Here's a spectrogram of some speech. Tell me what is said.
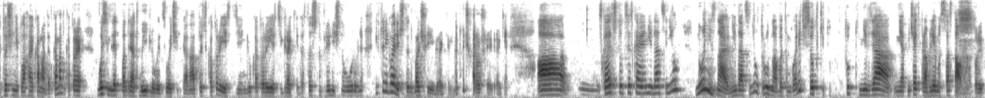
Это очень неплохая команда. Это команда, которая 8 лет подряд выигрывает свой чемпионат, то есть у которой есть деньги, у которой есть игроки достаточно приличного уровня. Никто не говорит, что это большие игроки, но это очень хорошие игроки. А сказать, что ЦСКА я недооценил, ну, не знаю, недооценил, трудно об этом говорить. Все-таки тут, тут нельзя не отмечать проблемы с составом, которые,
